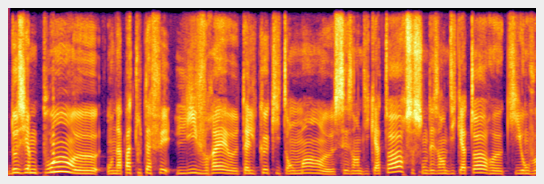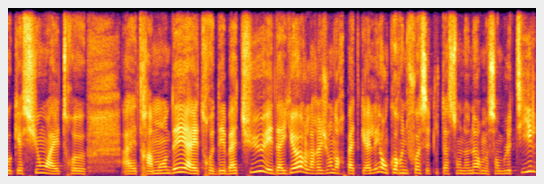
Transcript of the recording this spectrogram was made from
Deuxième point, on n'a pas tout à fait livré tel que quitte en main ces indicateurs Ce sont des indicateurs euh, qui ont vocation à être, euh, à être amendés, à être débattus. Et d'ailleurs, la région Nord-Pas-de-Calais, encore une fois, c'est tout à son honneur, me semble-t-il,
